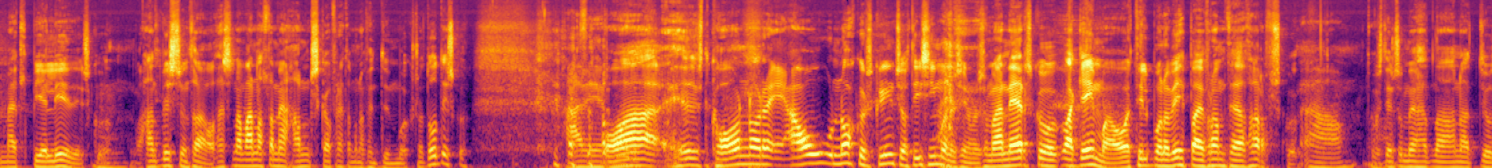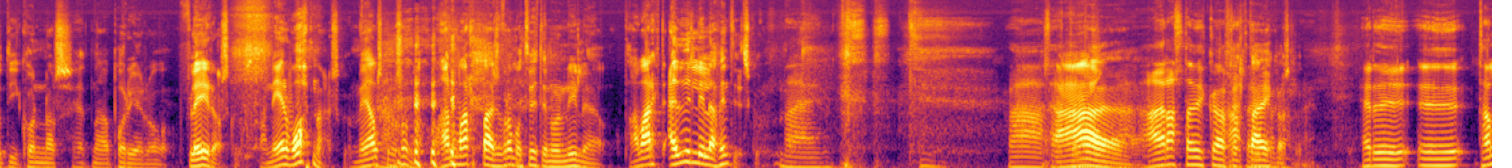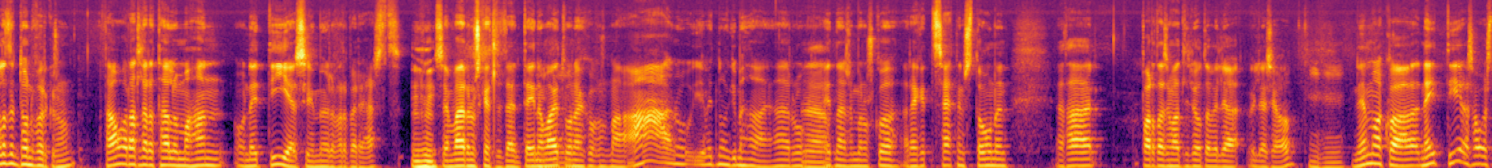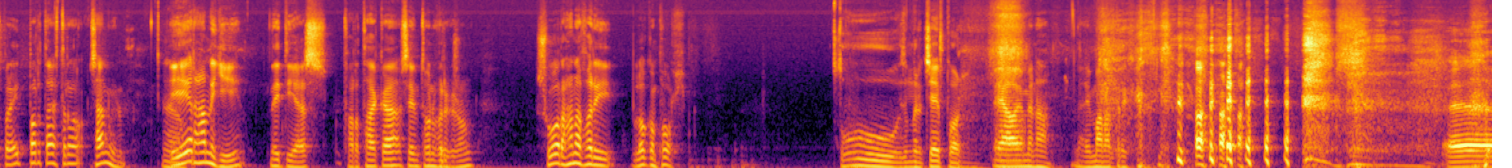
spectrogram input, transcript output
MLB liði sko og handviss um það og þess vegna var hann alltaf með hanska á fréttamannafundum og eitthvað svona dóti sko og að, veist, Conor á nokkur screenshot í símanum sínum sem hann er sko að geima og er tilbúin að vippa þið fram þegar þarf sko. Já, þú veist eins og með hérna hann að Jody Connors hérna Poirier og fleira sko. Hann er vopnar sko með alls konar svona. Og hann varpaði þessu fram á Twitter núna nýlega. Það var ekkert eðlilega fyndið sko. Nei. Ah, Ah. það er alltaf eitthvað að frétta Alltaf eitthvað, sko. Herðu, uh, talað um Tony Ferguson þá var allir að tala um að hann og Nate Diaz séu mögulega fara að berjast Mhm. sem væri nú skemmtilegt en Dana White var eitthvað svona að nú, ég veit nú ekki með það það er Já. einn þeim sem er nú skoða það er ekkert set in stone en það er bara það sem allir hljóta vilja, vilja sjá Mhm. nema hvað Nate Diaz áist bara eitt barða eftir á samlingunum Já. er hann ekki, Nate Diaz fara að taka sem Tony Ferguson svo er hann að fara í Logan Paul ú, þú meira J. Paul já ég menna, ég man aldrei Uh,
